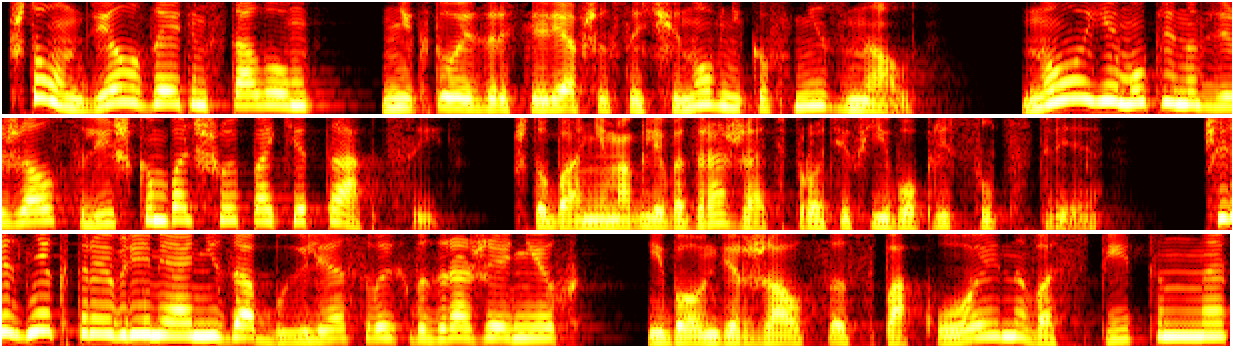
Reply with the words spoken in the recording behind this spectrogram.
Что он делал за этим столом, никто из растерявшихся чиновников не знал, но ему принадлежал слишком большой пакет акций, чтобы они могли возражать против его присутствия. Через некоторое время они забыли о своих возражениях, ибо он держался спокойно, воспитанно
